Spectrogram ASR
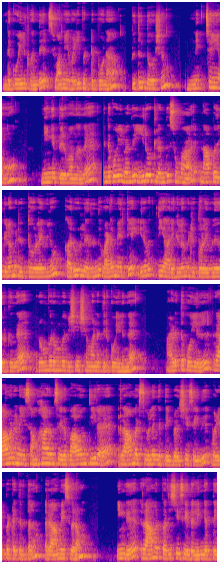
இந்த கோயிலுக்கு வந்து சுவாமியை வழிபட்டு போனால் பிதுர்தோஷம் நிச்சயம் நீங்கள் பெறுவாங்கங்க. இந்த கோயில் வந்து ஈரோட்டிலேருந்து சுமார் நாற்பது கிலோமீட்டர் தொலைவிலும் கரூர்லேருந்து வடமேற்கே இருபத்தி ஆறு கிலோமீட்டர் தொலைவிலும் இருக்குங்க. ரொம்ப ரொம்ப விசேஷமான திருக்கோயிலுங்க. அடுத்த கோயில் ராவணனை சம்ஹாரம் செய்த பாவம் தீர ராமர் சிவலிங்கத்தை பிரதிஷ்டை செய்து வழிபட்ட திருத்தலம் ராமேஸ்வரம். இங்கு ராமர் பிரதிஷ்டை செய்த லிங்கத்தை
